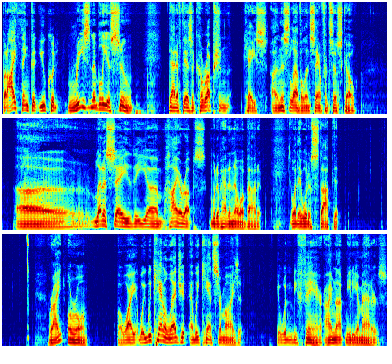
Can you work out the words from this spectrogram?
But I think that you could reasonably assume that if there's a corruption case on this level in San Francisco, uh, let us say the um, higher ups would have had to know about it or they would have stopped it. Right or wrong? Well, why? We can't allege it and we can't surmise it. It wouldn't be fair. I'm not Media Matters.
